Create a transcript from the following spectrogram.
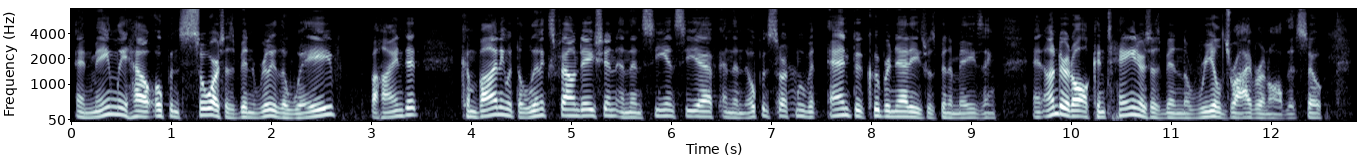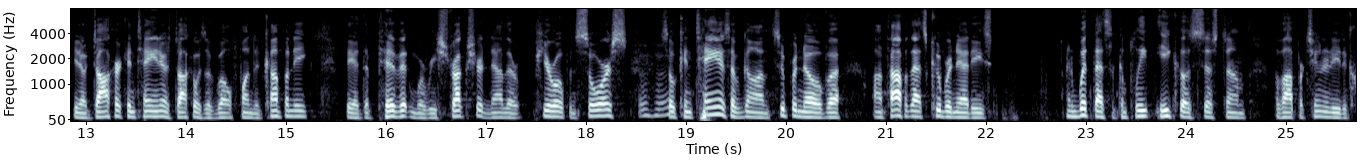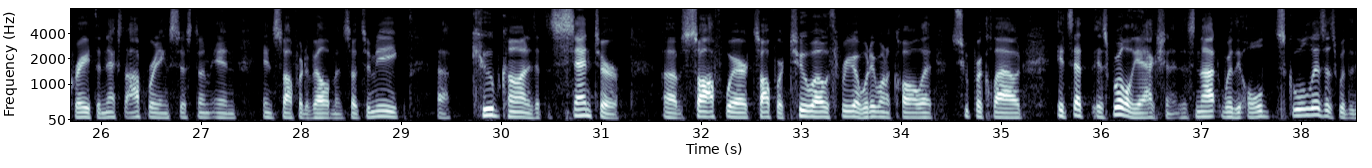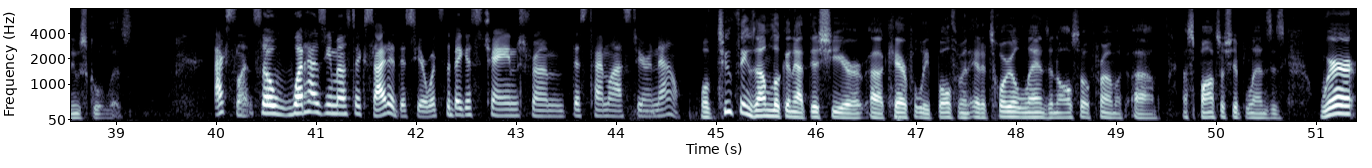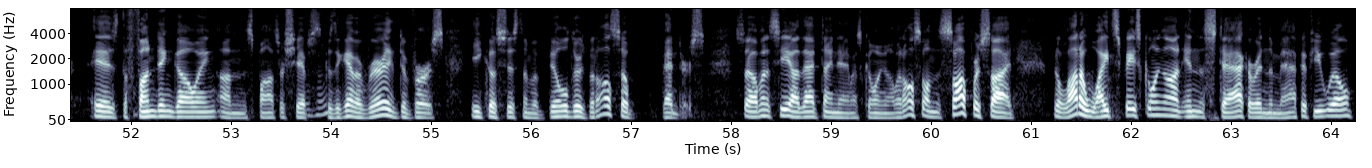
and mainly how open source has been really the wave behind it, combining with the Linux Foundation and then CNCF and then the open source yeah. movement and to Kubernetes has been amazing. And under it all, containers has been the real driver in all this. So, you know, Docker containers, Docker was a well-funded company. They had to pivot and were restructured. Now they're pure open source. Mm -hmm. So containers have gone supernova. On top of that's Kubernetes. And with that's a complete ecosystem of opportunity to create the next operating system in, in software development. So to me, uh, KubeCon is at the center of software, software 2.0, 3.0, whatever you want to call it, super cloud. It's, at, it's where all the action is. It's not where the old school is, it's where the new school is. Excellent. So what has you most excited this year? What's the biggest change from this time last year and now? Well, two things I'm looking at this year uh, carefully, both from an editorial lens and also from a, uh, a, sponsorship lens is where is the funding going on the sponsorships? Because mm-hmm. mm -hmm. they have a very diverse ecosystem of builders, but also vendors. So I'm going to see how that dynamic's going on. But also on the software side, there's a lot of white space going on in the stack or in the map, if you will.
